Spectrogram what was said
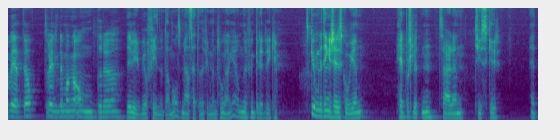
vet jeg at veldig mange andre Det vil vi jo finne ut av nå, som jeg har sett denne filmen to ganger, om det fungerer eller ikke. Skumle ting skjer i skogen. Helt på slutten så er det en tysker, et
